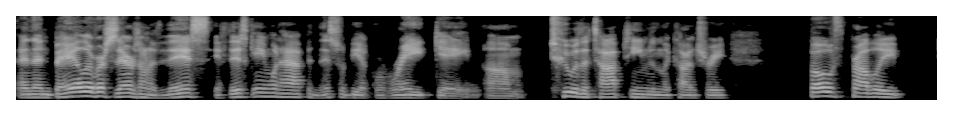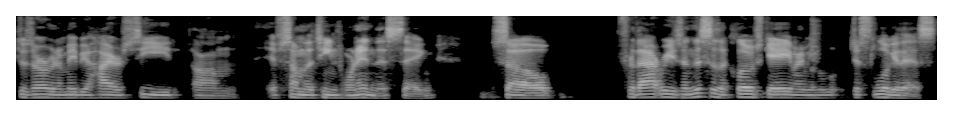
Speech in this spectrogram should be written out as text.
And then Baylor versus Arizona. This, if this game would happen, this would be a great game. Um, two of the top teams in the country, both probably deserving of maybe a higher seed. Um, if some of the teams weren't in this thing. So for that reason, this is a close game. I mean, just look at this.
